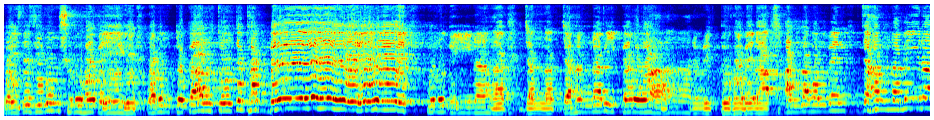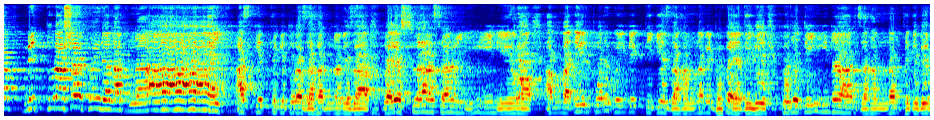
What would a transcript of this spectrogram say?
ওই যে জীবন শুরু হবে, অনন্তকাল চলতে থাকবে। জাহান্নামী মৃত্যু হবে না। আল্লাহ বলবেন মৃত্যুর আশা কইরা লাভ নাই। আজকের থেকে তোরা জাহান্নামে যা। আল্লাহ এরপরে ওই ব্যক্তিকে জাহান্নামে ঢুকায়া দিবে। কোনদিন আর জাহান্নাম থেকে বের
